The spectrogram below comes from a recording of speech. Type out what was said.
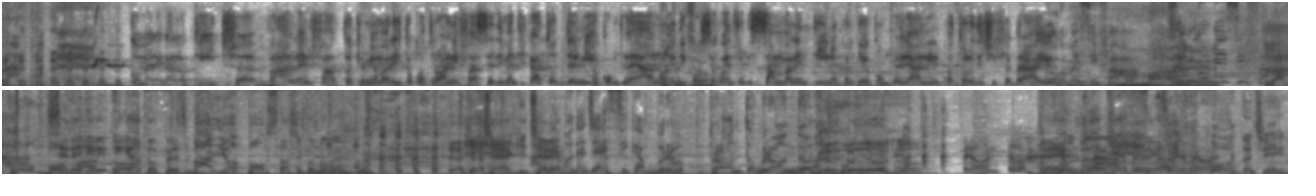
Come regalo kitsch vale il fatto che mio marito quattro anni fa si è dimenticato del mio compleanno e di Attenzione. conseguenza di San Valentino perché io compio gli anni il 14 febbraio. Come si fa? Ma come si fa? La combo. Se fatto. dimenticato per sbaglio apposta, secondo me. Chi c'è? Chi c'è? Andiamo da Jessica. Bro- pronto? Brondo? Buongiorno. Pronto? Eh, c'è? Jessica, buongiorno. Raccontaci.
